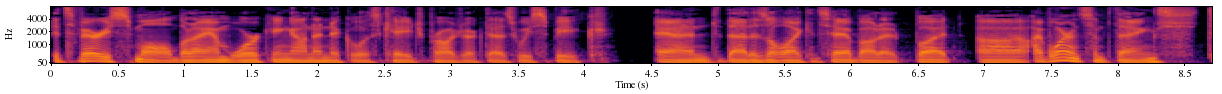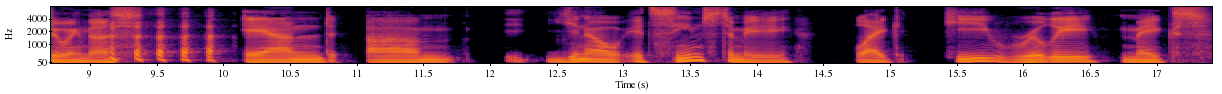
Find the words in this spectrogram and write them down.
It's very small, but I am working on a Nicolas Cage project as we speak. And that is all I can say about it. But uh, I've learned some things doing this. and, um, you know, it seems to me like he really makes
